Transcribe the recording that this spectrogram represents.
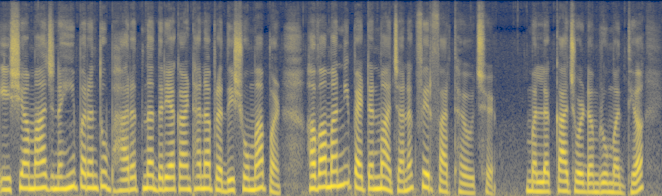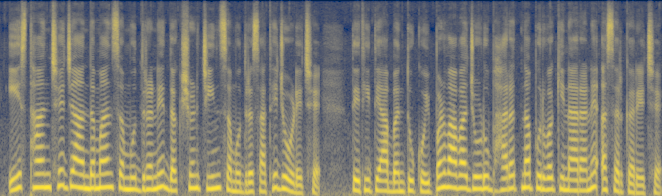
એશિયામાં જ નહીં, પરંતુ ભારતના દરિયાકાંઠાના પ્રદેશોમાં પણ હવામાનની પેટર્નમાં અચાનક ફેરફાર થયો છે. મલ્લક્કા જોડમરૂ મધ્ય એ સ્થાન છે જ્યાં આંદમાન સમુદ્રને દક્ષિણ ચીન સમુદ્ર સાથે જોડે છે. તેથી ત્યાં બનતું કોઈપણ વાવાઝોડું ભારતના પૂર્વ કિનારાને અસર કરે છે.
